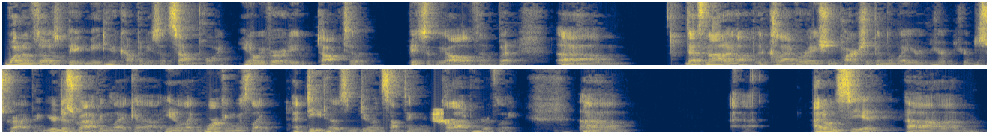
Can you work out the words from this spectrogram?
one of those big media companies at some point. You know, we've already talked to basically all of them, but um, that's not a, a, collaboration partnership in the way you're, you're, you're describing. You're describing like uh, you know like working with like Adidas and doing something collaboratively. Um, I don't see it. Um,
